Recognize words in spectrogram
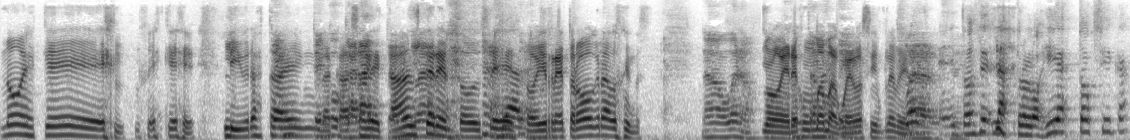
no, es que, es que Libra está Ten- en la casa de cáncer, claro. entonces Claro. estoy retrógrado. No, bueno. No, eres un mamagüevo simplemente. Bueno, Claro, sí. entonces la astrología es tóxica.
